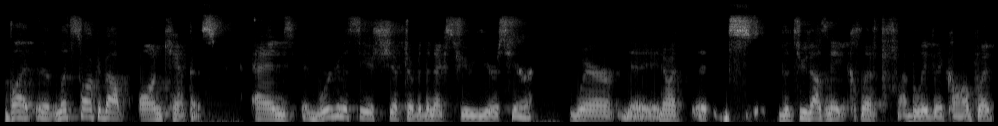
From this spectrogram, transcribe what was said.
But uh, let's talk about on campus. And we're going to see a shift over the next few years here where, you know, it's the 2008 cliff, I believe they call it, but,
